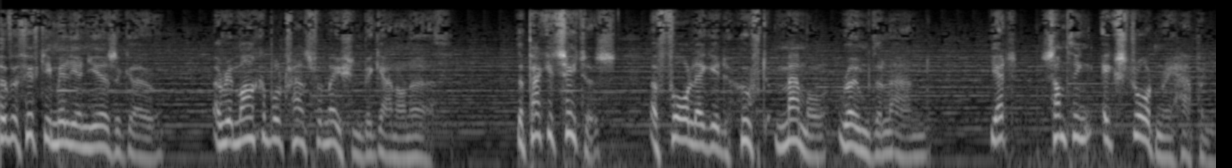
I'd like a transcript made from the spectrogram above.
Over 50 million years ago, a remarkable transformation began on Earth. The Pakicetus, a four-legged hoofed mammal, roamed the land. Yet something extraordinary happened.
